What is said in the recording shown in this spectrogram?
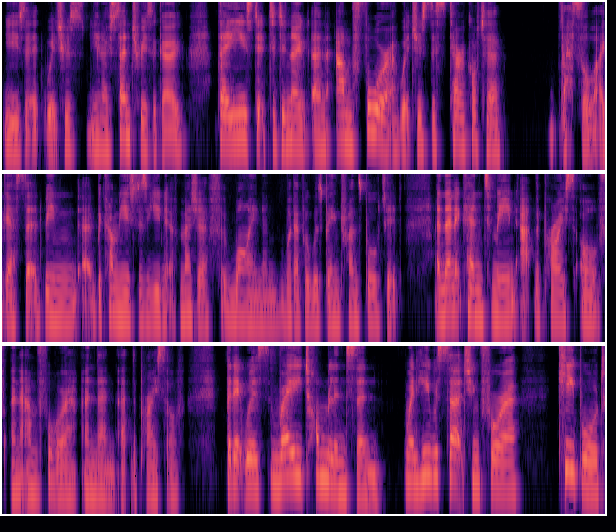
use it, which was, you know, centuries ago, they used it to denote an amphora, which is this terracotta vessel, I guess, that had been uh, become used as a unit of measure for wine and whatever was being transported. And then it came to mean at the price of an amphora and then at the price of. But it was Ray Tomlinson when he was searching for a keyboard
